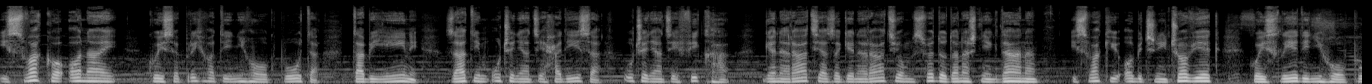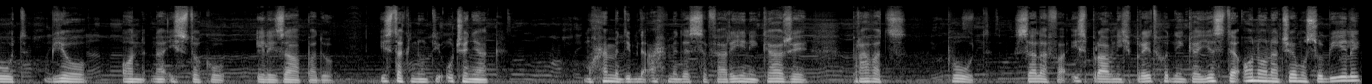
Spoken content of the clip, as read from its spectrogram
i svako onaj koji se prihvati njihovog puta, tabijini, zatim učenjaci hadisa, učenjaci fikha, generacija za generacijom sve do današnjeg dana i svaki obični čovjek koji slijedi njihov put, bio on na istoku ili zapadu. Istaknuti učenjak Muhammed ibn Ahmed es-Safarini kaže pravac, put, selefa, ispravnih prethodnika jeste ono na čemu su bili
